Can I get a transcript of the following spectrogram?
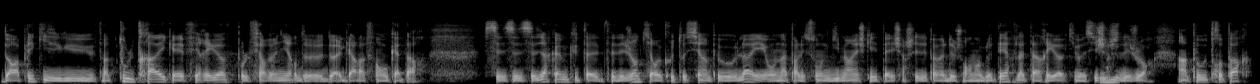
de rappeler qu'il, enfin, tout le travail qu'avait fait Riyov pour le faire venir de, de Algarafin au Qatar. C'est- C'est- C'est-à-dire quand même que tu as, des gens qui recrutent aussi un peu au-delà, et on a parlé souvent de Guimarães qui est allé chercher des, pas mal de joueurs en Angleterre. Là, tu as Riyov qui va aussi chercher des joueurs un peu autre part,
